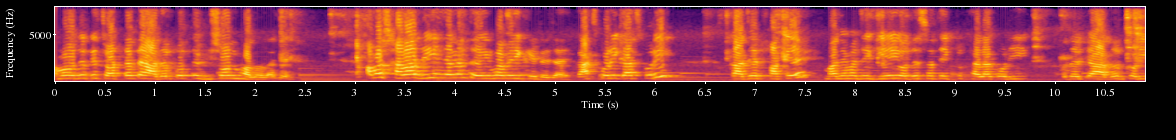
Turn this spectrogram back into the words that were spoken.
আমার ওদেরকে চটকাতে, আদর করতে ভীষণ ভালো লাগে। আমার সারা দিন জানেন তো, এইভাবেই কেটে যায়। কাজ করি কাজ করি, কাজের ফাঁকে মাঝে মাঝে গিয়েই ওদের সাথে একটু খেলা করি, ওদেরকে আদর করি,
